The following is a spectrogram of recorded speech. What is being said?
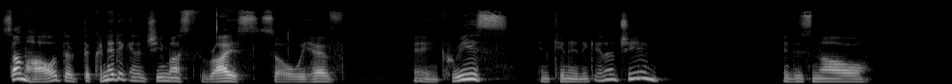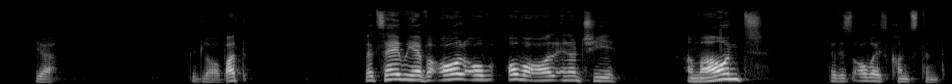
somehow the, the kinetic energy must rise. So we have an increase in kinetic energy. It is now, yeah, a bit lower. But let's say we have all overall energy amount that is always constant.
